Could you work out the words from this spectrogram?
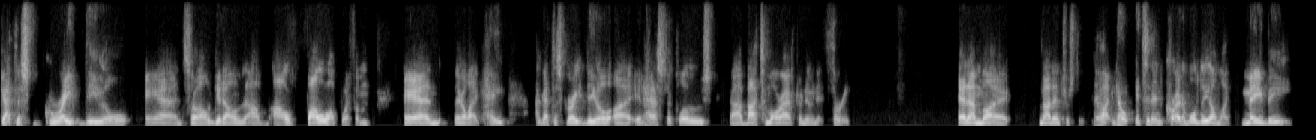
Got this great deal. And so I'll get on, I'll, I'll follow up with them and they're like, "Hey, I got this great deal. Uh, it has to close uh, by tomorrow afternoon at three. And I'm like, "Not interested." They're like, "No, it's an incredible deal." I'm like, "Maybe."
